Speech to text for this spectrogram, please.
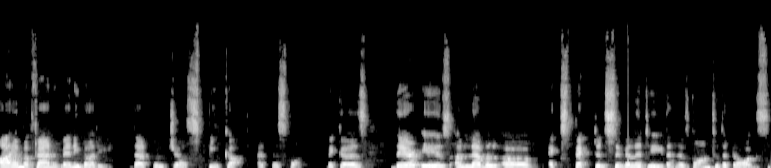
I am a fan of anybody that will just speak up at this point because there is a level of expected civility that has gone to the dogs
